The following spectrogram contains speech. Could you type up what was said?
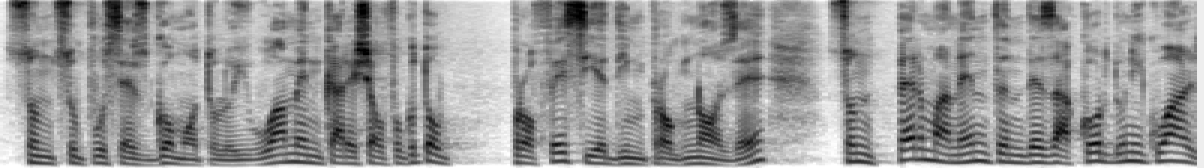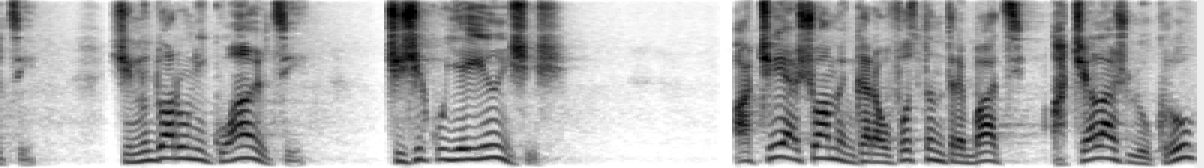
sunt supuse zgomotului. Oameni care și-au făcut o profesie din prognoze sunt permanent în dezacord unii cu alții. Și nu doar unii cu alții, ci și cu ei înșiși. Aceiași oameni care au fost întrebați același lucru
